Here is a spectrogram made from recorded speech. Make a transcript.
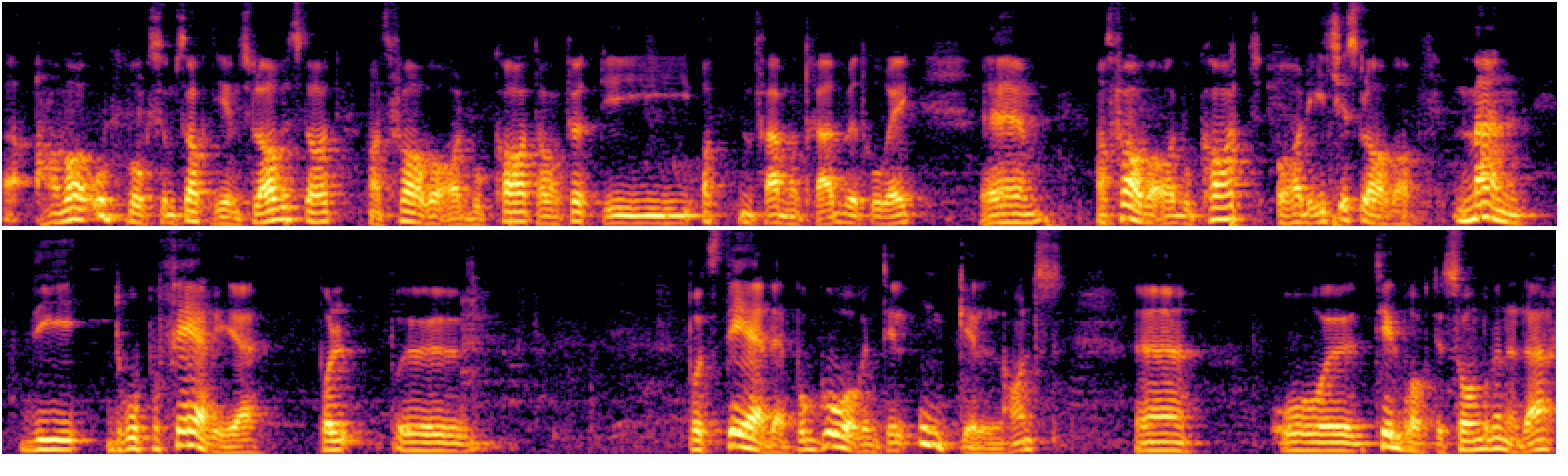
Han var oppvokst som sagt i en slavestat. Hans far var advokat. Han var født i 1835, tror jeg. Hans far var advokat og hadde ikke slaver. Men de dro på ferie på, på, på stedet, på gården til onkelen hans. Eh, og tilbrakte somrene der.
